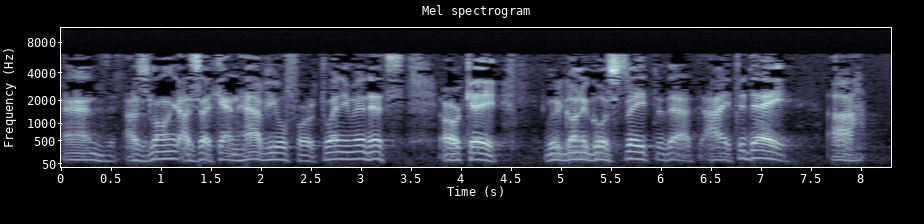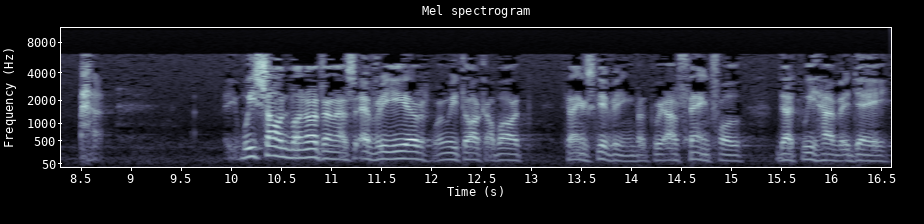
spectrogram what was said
And as long as I can have you for 20 minutes, okay, we're going to go straight to that. I, today, uh, we sound monotonous every year when we talk about Thanksgiving, but we are thankful that we have a day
